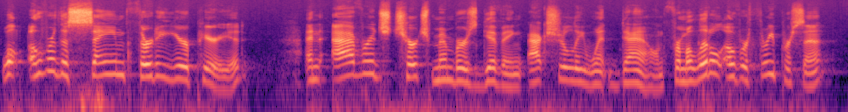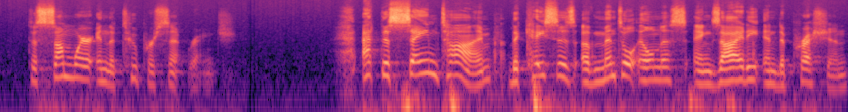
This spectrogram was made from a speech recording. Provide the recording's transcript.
Well, over the same 30 year period, an average church member's giving actually went down from a little over 3% to somewhere in the 2% range. At the same time, the cases of mental illness, anxiety, and depression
